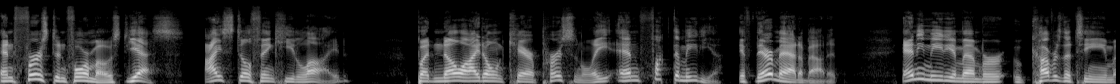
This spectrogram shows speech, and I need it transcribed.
And first and foremost, yes, I still think he lied. But no, I don't care personally. And fuck the media. If they're mad about it, any media member who covers the team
